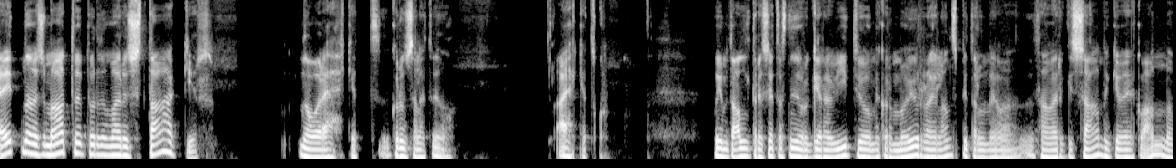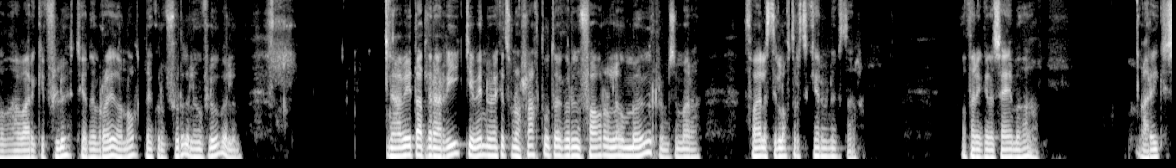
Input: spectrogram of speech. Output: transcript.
einn af þessum atvöpurðum væri stakir þá er ekkert grunnsalegt við þá. Ekkert sko og ég myndi aldrei setjast niður og gera vídeo um einhverja maura í landsbytalan ef að það var ekki samingi við eitthvað annað og það var ekki flutt hérna um rauða nótt með einhverjum furðulegum flugvölum það vita allir að ríki vinnur ekkert svona hratt út af einhverjum fáranlegum maurum sem er að þvælast í staðar. Og það er ekki að segja með það. Að ríkis,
